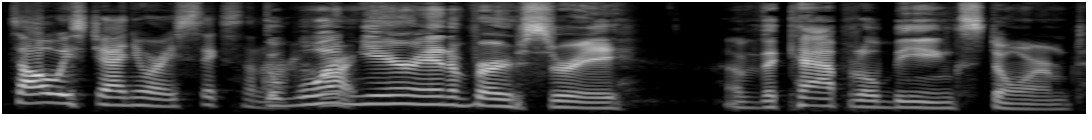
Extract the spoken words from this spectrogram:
It's always January 6th in the one hearts. year anniversary of the Capitol being stormed.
